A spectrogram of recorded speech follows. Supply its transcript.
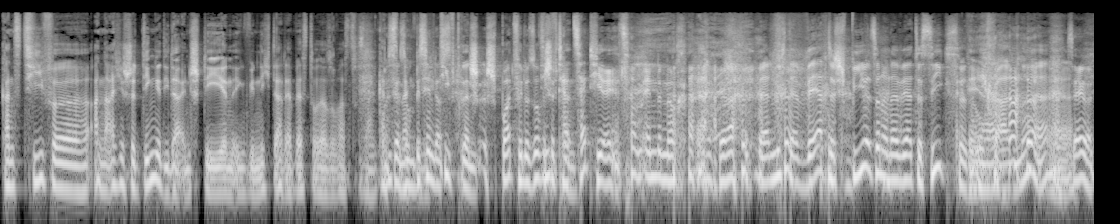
ganz tiefe anarchische Dinge, die da entstehen, irgendwie nicht da der Beste oder sowas zu sein. Das ist ja so ein bisschen das tief drin. sch- sportphilosophische. Terzett hier jetzt am Ende noch. ja. Ja, nicht der Wert des Spiels, sondern der Wert des Siegs wird hochgehalten. Ne? Ja. Sehr gut.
